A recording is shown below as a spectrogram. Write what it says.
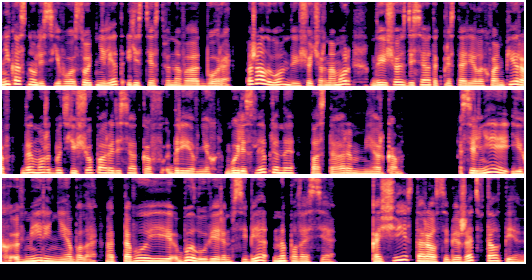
Не коснулись его сотни лет естественного отбора. Пожалуй, он, да еще Черномор, да еще с десяток престарелых вампиров, да, может быть, еще пара десятков древних, были слеплены по старым меркам. Сильнее их в мире не было, оттого и был уверен в себе на полосе. Кощей старался бежать в толпе.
